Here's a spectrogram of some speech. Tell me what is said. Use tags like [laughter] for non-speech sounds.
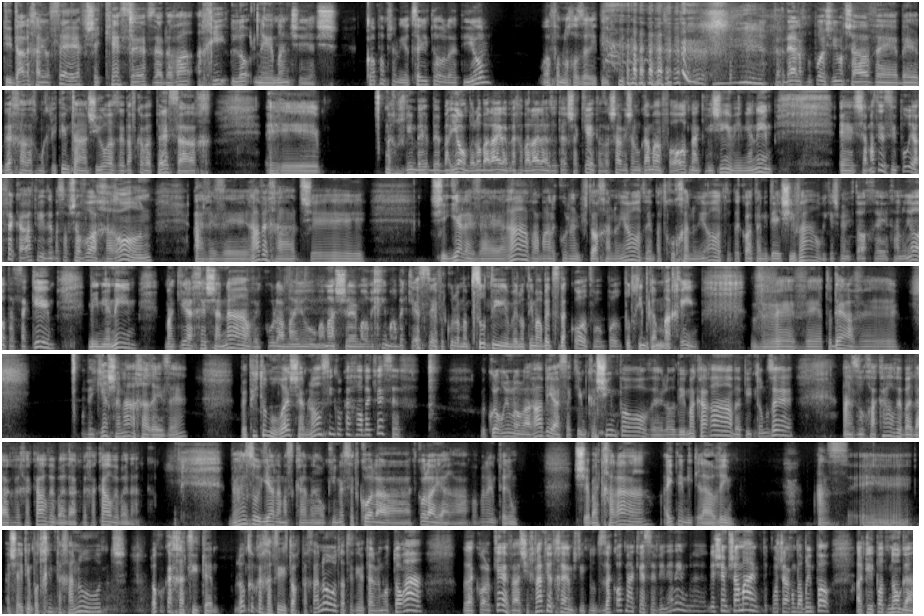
תדע לך יוסף שכסף זה הדבר הכי לא נאמן שיש. כל פעם שאני יוצא איתו לטיול, הוא אף פעם לא חוזר איתי. [laughs] אתה יודע, אנחנו פה יושבים עכשיו, אה, בדרך כלל אנחנו מקליטים את השיעור הזה דווקא בפסח. אה, אנחנו יושבים ביום ולא בלילה, בדרך כלל בלילה זה יותר שקט, אז עכשיו יש לנו כמה הפרעות מהכבישים ועניינים. אה, שמעתי איזה סיפור יפה, קראתי את זה בסוף שבוע האחרון, על איזה רב אחד ש... שהגיע לאיזה עיירה ואמר לכולם לפתוח חנויות והם פתחו חנויות, את כל התלמידי ישיבה, הוא ביקש מהם לפתוח אה, חנויות, עסקים, בעניינים, מגיע אחרי שנה וכולם היו ממש אה, מרוויחים הרבה כסף וכולם מבסוטים ונותנים הרבה צדקות ופותחים גמ"חים ו- ואתה יודע, ו... והגיע שנה אחרי זה ופתאום הוא רואה שהם לא עושים כל כך הרבה כסף. וכולם אומרים לו, הרבי, העסקים קשים פה, ולא יודעים מה קרה, ופתאום זה. אז הוא חקר ובדק, וחקר ובדק, וחקר ובדק. ואז הוא הגיע למסקנה, הוא כינס את כל. את כל העיירה, ואומר להם, תראו, שבהתחלה הייתם מתלהבים. אז אה, כשהייתם פותחים את החנות, לא כל כך רציתם, לא כל כך רציתי לפתוח את החנות, רציתם יותר ללמוד תורה, זה הכל כיף, ואז שכנעתי אתכם שתיתנו צדקות מהכסף ועניינים לשם שמיים, כמו שאנחנו מדברים פה על קליפות נוגה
